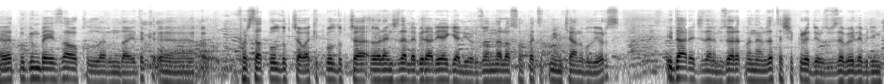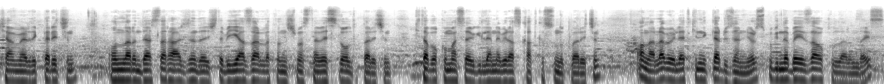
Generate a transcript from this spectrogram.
Evet bugün Beyza okullarındaydık. Ee, fırsat buldukça, vakit buldukça öğrencilerle bir araya geliyoruz. Onlarla sohbet etme imkanı buluyoruz. İdarecilerimize, öğretmenlerimize teşekkür ediyoruz bize böyle bir imkan verdikleri için. Onların dersler haricinde de işte bir yazarla tanışmasına vesile oldukları için, kitap okuma sevgilerine biraz katkı sundukları için onlarla böyle etkinlikler düzenliyoruz. Bugün de Beyza okullarındayız.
